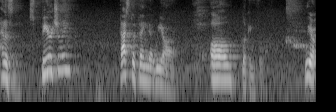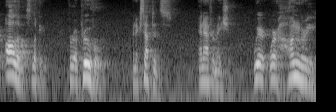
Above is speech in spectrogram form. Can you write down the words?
And listen, spiritually, that's the thing that we are all looking for. We are all of us looking for approval and acceptance and affirmation. We're, we're hungry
